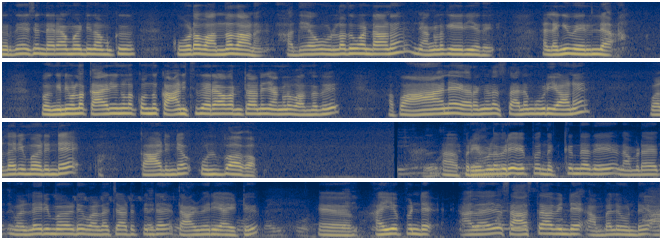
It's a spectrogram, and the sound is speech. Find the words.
നിർദ്ദേശം തരാൻ വേണ്ടി നമുക്ക് കൂടെ വന്നതാണ്. അദ്ദേഹം ഉള്ളത് കൊണ്ടാണ് ഞങ്ങൾ കയറിയത്. അല്ലെങ്കിൽ വരില്ല. അപ്പോൾ ഇങ്ങനെയുള്ള കാര്യങ്ങളൊക്കെ ഒന്ന് കാണിച്ചു തരാൻ പറഞ്ഞിട്ടാണ് ഞങ്ങൾ വന്നത്. അപ്പോൾ ആന ഇറങ്ങുന്ന സ്ഥലം കൂടിയാണ് വളരിമേടിന്റെ കാടിന്റെ ഉൾഭാഗം. ആ പ്രിയമുള്ളവർ ഇപ്പോൾ നിൽക്കുന്നത് നമ്മുടെ വെള്ളരിമേട് വെള്ളച്ചാട്ടത്തിന്റെ താഴ്വരയായിട്ട് അയ്യപ്പന്റെ അതായത് ശാസ്താവിന്റെ അമ്പലമുണ്ട്. ആ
